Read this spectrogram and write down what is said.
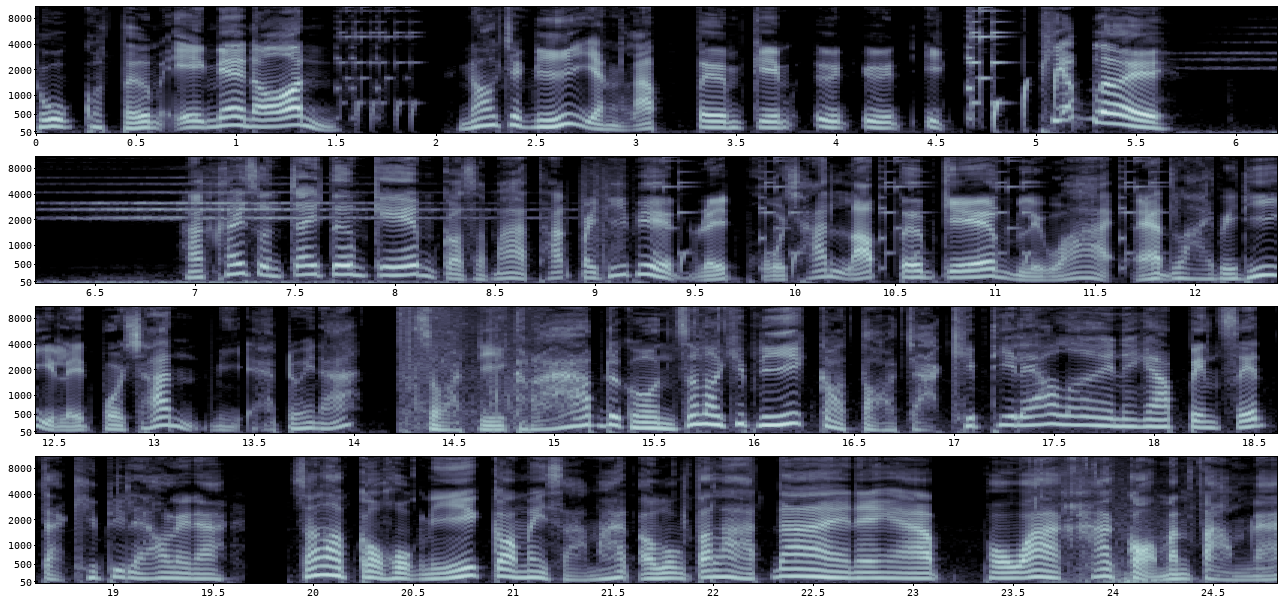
ถูกกว่าเติมเองแน่นอน นอกจากนี้ยังรับเติมเกมอื่นๆ อีกเพียบเลย หากใครสนใจเติมเกมก็สามารถทักไปที่เพจ Red Potion รับเติมเกม หรือว่าแอดไลน์ไปที่ Red Potion มีแอดด้วยนะ สวัสดีครับทุกคนสำหรับคลิปนี้ก็ต่อจากคลิปที่แล้วเลยนะครับ เป็นเซตจากคลิปที่แล้วเลยนะสำหรับเกาะหกนี้ก็ไม่สามารถเอาลงตลาดได้นะครับ เพราะว่าค่าเกาะมันต่ำนะ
